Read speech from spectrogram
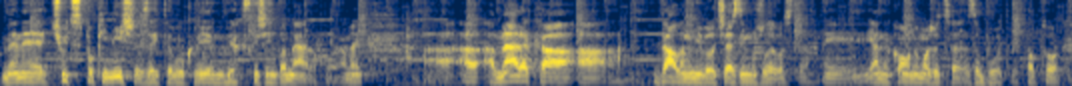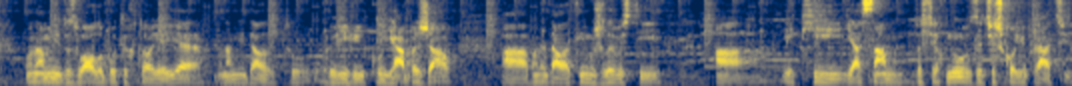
Мене чуть спокійніше зайти в Україну, як скажімо, в Америку. Америка дала мені величезні можливості, і я ніколи не можу це забути. Тобто вона мені дозволила бути хто я є. Вона мені дала ту релігію, яку я бажав, а вона дала ті можливості, які я сам досягнув за тяжкою працею.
